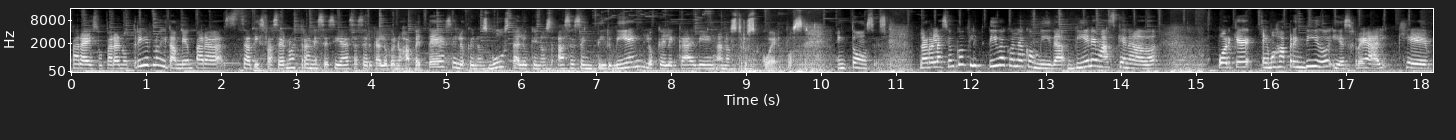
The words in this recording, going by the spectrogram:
para eso, para nutrirnos y también para satisfacer nuestras necesidades acerca de lo que nos apetece, lo que nos gusta, lo que nos hace sentir bien, lo que le cae bien a nuestros cuerpos. Entonces, la relación conflictiva con la comida viene más que nada porque hemos aprendido, y es real, que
